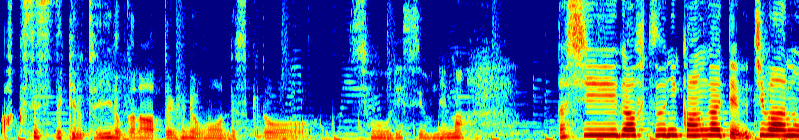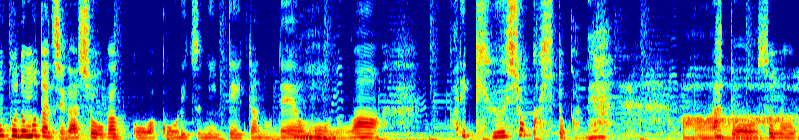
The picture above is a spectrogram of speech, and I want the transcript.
アクセスできるといいのかなというふうに思うんですけど。そうですよね。まあ私が普通に考えてうちはあの子どもたちが小学校は公立に行っていたのでうん。思うのは、やっぱり給食費とかね。ああとその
